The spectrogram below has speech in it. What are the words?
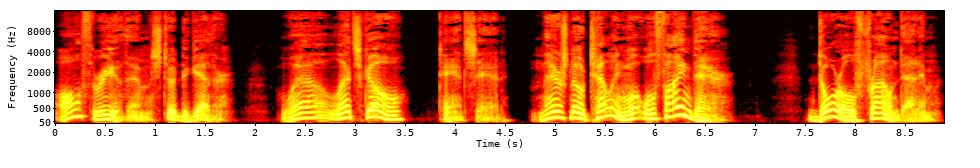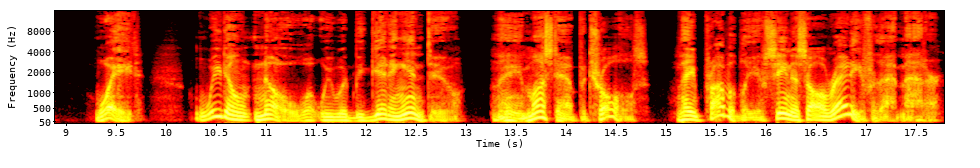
All three of them stood together. Well, let's go, Tance said. There's no telling what we'll find there. Doral frowned at him. Wait, we don't know what we would be getting into. They must have patrols. They probably have seen us already, for that matter.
